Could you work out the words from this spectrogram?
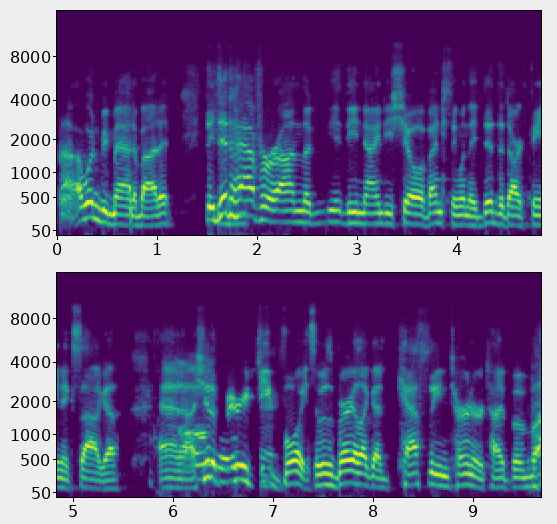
I wouldn't be mad about it. They did Mm-hmm. have her on the the '90s show eventually when they did the Dark Phoenix saga, and uh, she had a Oh, very deep voice. It was very like a Kathleen Turner type of uh,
